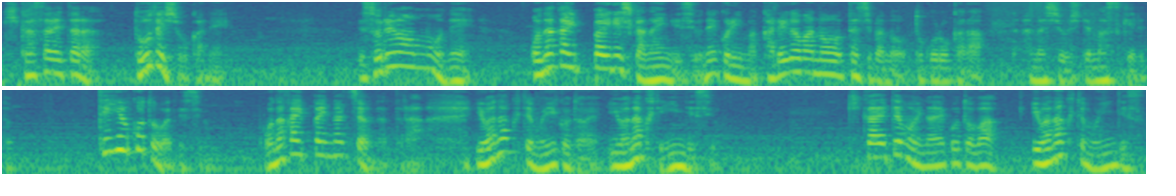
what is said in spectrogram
聞かされたらどうでしょうかね。でそれはもうねお腹いっぱいでしかないんですよねこれ今彼側の立場のところから話をしてますけれど。っていうことはですよお腹いっぱいになっちゃうんだったら言わなくてもいいことは言わなくていいんですよ聞かれてもいないことは言わなくてもいいんです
